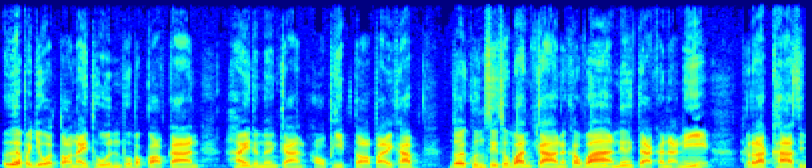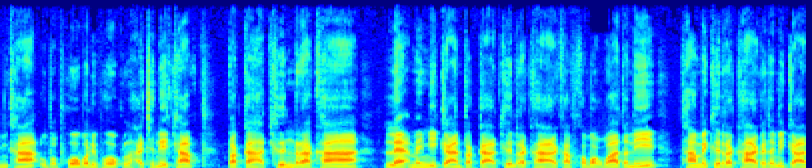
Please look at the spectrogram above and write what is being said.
เอื้อประโยชน์ต่อนายทุนผู้ประกอบการให้ดำเนินการเอาผิดต่อไปครับ โดยคุณศรีสุวรรณกล่าวนะครับว่าเนื่องจากขณะนี้ ราคาสินค้าอุปโภคบริโภคหลายชนิดครับ ประกาศขึ้นราคา และไม่มีการประกาศขึ้นราคาครับเขาบอกว่าตอนนี้ถ้าไม่ขึ้นราคาก็จะมีการ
